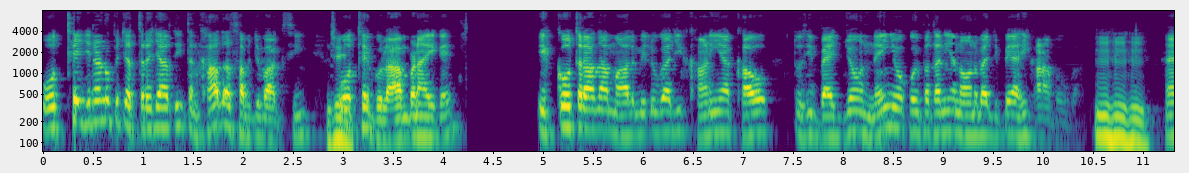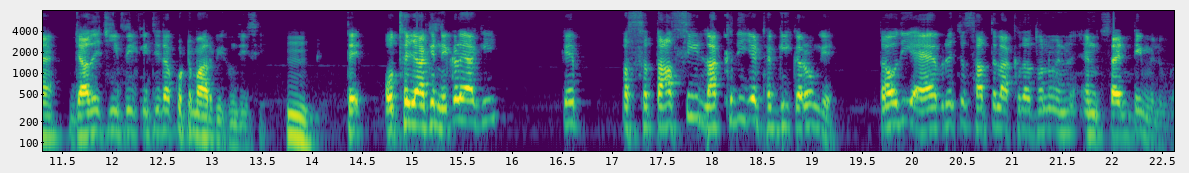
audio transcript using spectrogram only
ਉੱਥੇ ਜਿਨ੍ਹਾਂ ਨੂੰ 75000 ਦੀ ਤਨਖਾਹ ਦਾ ਸਬਜਵਾਗ ਸੀ ਜੀ। ਉਹ ਉੱਥੇ ਗੁਲਾਮ ਬਣਾਏ ਗਏ। ਇੱਕੋ ਤਰ੍ਹਾਂ ਦਾ ਮਾਲ ਮਿਲੂਗਾ ਜੀ ਖਾਣੀਆਂ ਖਾਓ ਤੁਸੀਂ ਵੈਜੋ ਨਹੀਂ ਹੋ ਕੋਈ ਪਤਾ ਨਹੀਂ ਨਾਨ ਵੈਜ ਪਿਆ ਹੀ ਖਾਣਾ ਪਊਗਾ। ਹੂੰ ਹੂੰ ਹੂੰ। ਹੈ ਜ਼ਿਆਦਾ ਚੀਪੀ ਕੀਤੀ ਤਾਂ ਕੁੱਟਮਾਰ ਵੀ ਹੁੰਦੀ ਸੀ। ਹੂੰ। ਤੇ ਉੱਥੇ ਜਾ ਕੇ ਨਿਕਲਿਆ ਕੀ? ਕਿ ਪ- 87 ਲੱਖ ਦੀ ਜੇ ਠੱਗੀ ਕਰੋਗੇ ਤਾਂ ਉਹਦੀ ਐਵਰੇਜ 7 ਲੱਖ ਦਾ ਤੁਹਾਨੂੰ ਇਨਸੈਂਟਿਵ ਮਿਲੂਗਾ।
